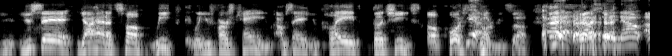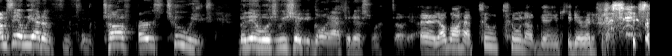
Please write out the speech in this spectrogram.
Saying you, you said y'all had a tough week when you first came. I'm saying you played the Chiefs. Of course, Yeah. it's going to be tough. yeah, and I'm saying now, I'm saying we had a f- f- tough first two weeks, but then we, we should get going after this one. So yeah, Hey, y'all gonna have two tune-up games to get ready for the season.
